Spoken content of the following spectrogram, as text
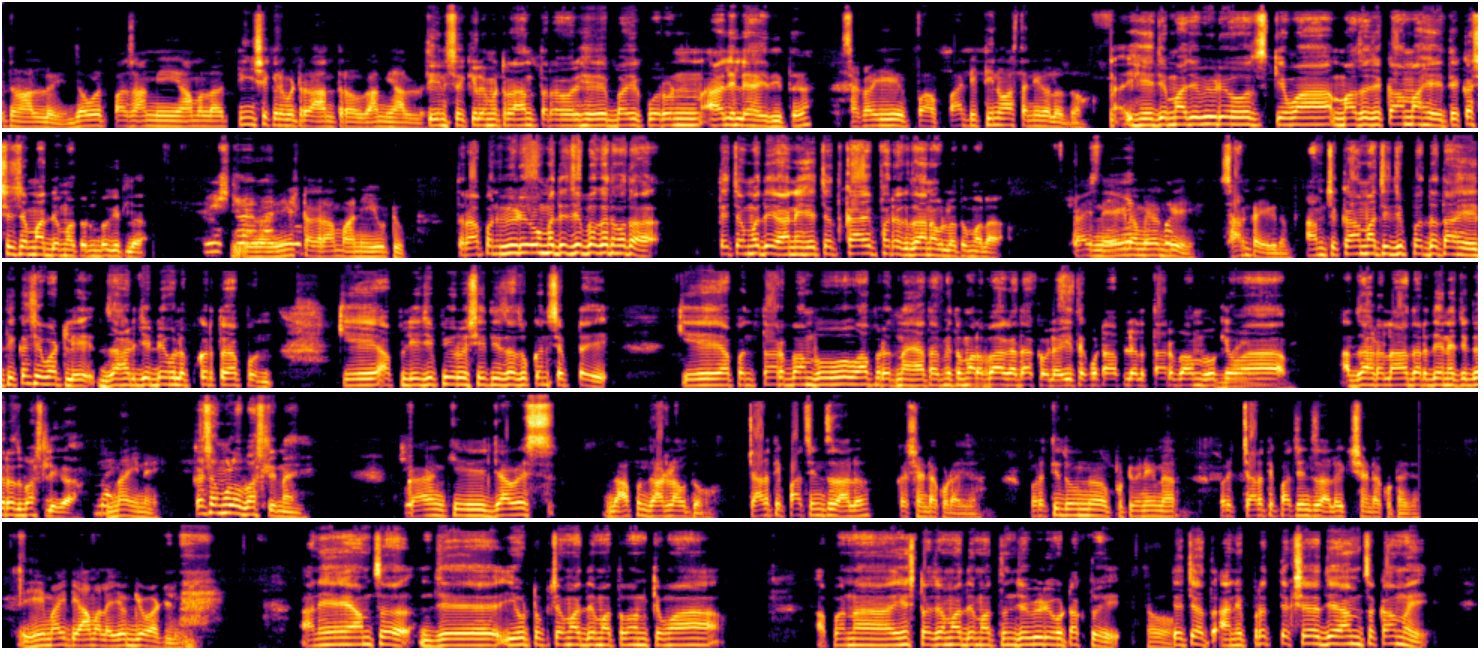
तिथून आहे जवळपास आम्ही आम्हाला तीनशे किलोमीटर अंतरावर आम्ही आलो तीनशे किलोमीटर अंतरावर हे बाईक वरून आलेले आहेत इथं सकाळी पा पहाटे तीन वाजता निघालो होतो. हे जे माझे व्हिडिओज किंवा माझं जे काम आहे ते कशाच्या माध्यमातून बघितलं? इंस्टाग्राम आणि युट्यूब तर आपण व्हिडिओमध्ये जे बघत होता त्याच्यामध्ये आणि ह्याच्यात काय फरक जाणवला तुम्हाला? काहीच नाही एकदम योग्य आहे आहे एकदम. आमची कामाची जी पद्धत आहे ती कशी वाटली? झाड जे डेव्हलप करतोय आपण की आपली जी पिरो शेतीचा जो कन्सेप्ट आहे की आपण तार बांबू वापरत नाही. आता मी तुम्हाला बागा दाखवल्या. इथे कुठं आपल्याला तार बांबू किंवा झाडाला आधार देण्याची गरज भासली का? नाही. नाही कशामुळे भासली नाही? कारण की ज्यावेळेस आपण झाड लावतो चार ते पाच इंच झालं का शेंडा खुडायचा. परत तिथून फुटवे निघणार परत चार ते पाच इंच झालं की शेंडा खुटायचा ही माहिती आम्हाला योग्य वाटली. आणि आमचं जे युट्यूबच्या माध्यमातून किंवा आपण इन्स्टाच्या माध्यमातून जे व्हिडिओ टाकतोय हो. त्याच्यात आणि प्रत्यक्ष जे आमचं काम आहे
